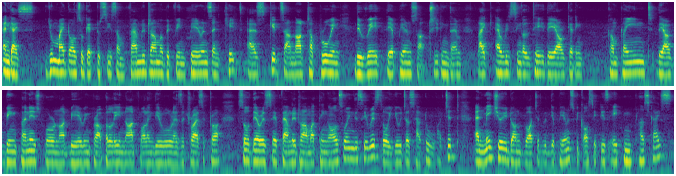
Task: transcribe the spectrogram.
And guys you might also get to see some family drama between parents and kids as kids are not approving the way their parents are treating them. Like every single day they are getting complained they are being punished for not behaving properly not following the rule etc etc so there is a family drama thing also in this series so you just have to watch it. And make sure you don't watch it with your parents because it is 18 plus guys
